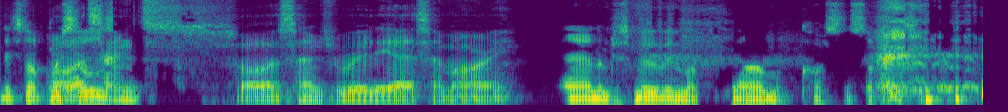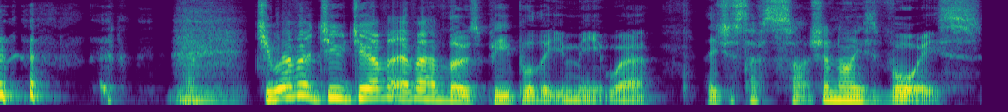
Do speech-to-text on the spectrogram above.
It's not Oh, that bristles, sounds. Oh, that sounds really ASMR. and I'm just moving my thumb across the surface. Do you ever do you, do you ever ever have those people that you meet where they just have such a nice voice?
